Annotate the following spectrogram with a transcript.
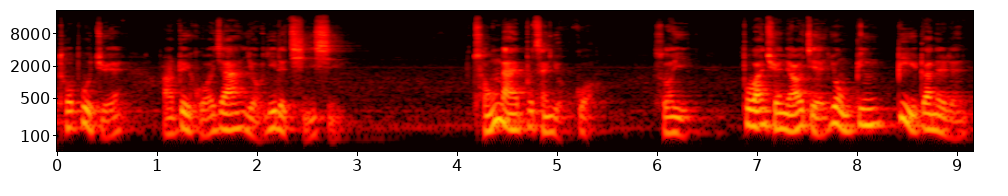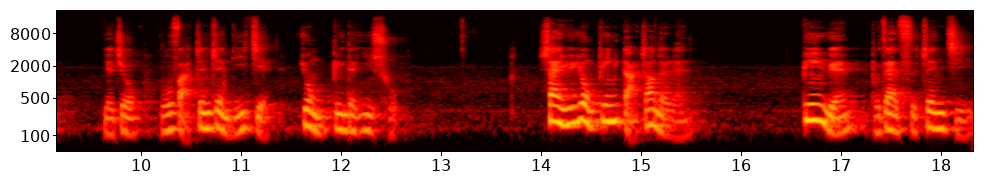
拖不决而对国家有利的情形，从来不曾有过，所以不完全了解用兵弊端的人，也就无法真正理解用兵的益处。善于用兵打仗的人，兵源不再次征集，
